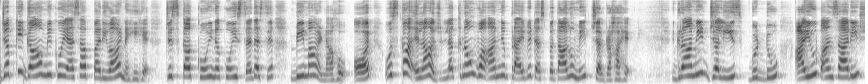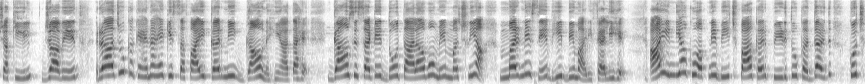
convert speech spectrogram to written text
जबकि गाँव में कोई ऐसा परिवार नहीं है, जिसका कोई न कोई सदस्य बीमार ना हो और उसका इलाज लखनऊ व अन्य प्राइवेट अस्पतालों में चल रहा है। ग्रामीण जलीज, गुड्डू, आयूब अंसारी, शकील, जावेद। राजू का कहना है कि सफ़ाई कर्मी गाँव नहीं आता है। गाँव से सटे दो तालाबों में मछलियाँ मरने से भी बीमारी फैली है। आई इंडिया को अपने बीच पाकर पीड़ितों का दर्द कुछ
